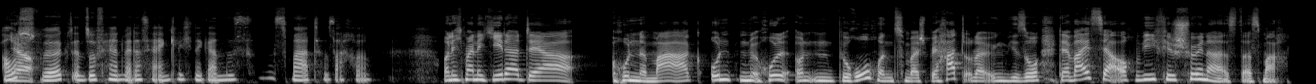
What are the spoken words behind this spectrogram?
auswirkt. Ja. Insofern wäre das ja eigentlich eine ganz smarte Sache. Und ich meine, jeder, der Hunde mag und ein, und ein Bürohund zum Beispiel hat oder irgendwie so, der weiß ja auch, wie viel schöner es das macht.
